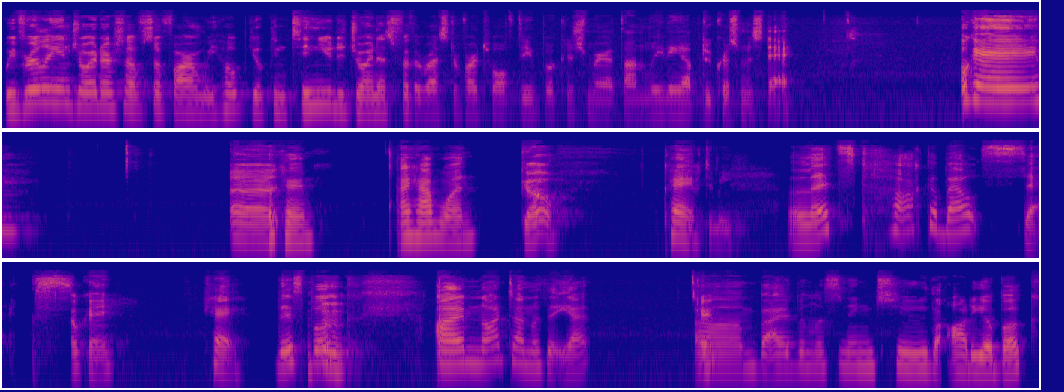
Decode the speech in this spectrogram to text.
We've really enjoyed ourselves so far, and we hope you'll continue to join us for the rest of our 12 day bookish marathon leading up to Christmas Day. Okay. Uh, Okay. I have one. Go. Okay. Give it to me. Let's talk about sex. Okay. Okay. This book, I'm not done with it yet. Okay. Um, but I've been listening to the audiobook.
